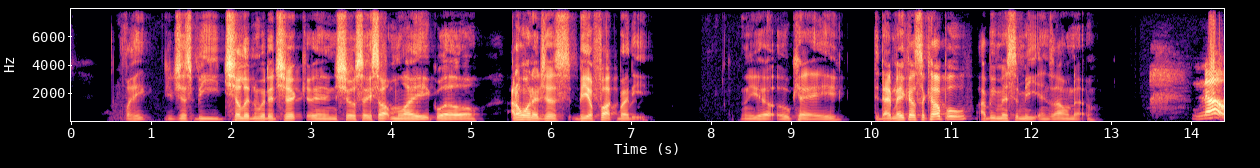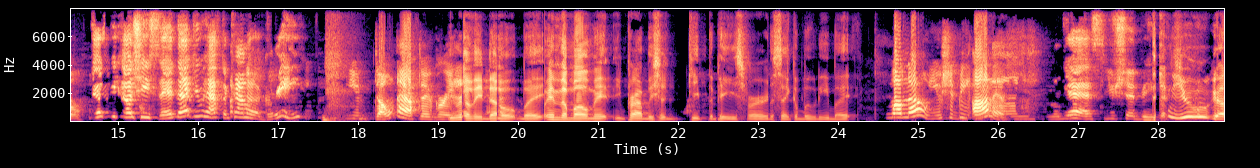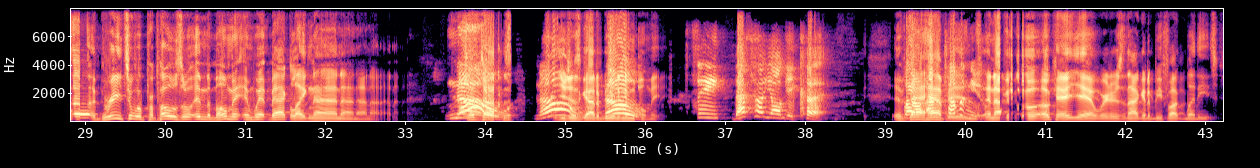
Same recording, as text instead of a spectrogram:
Like you just be chilling with a chick and she'll say something like, "Well, I don't want to just be a fuck buddy." And Yeah, okay. Did that make us a couple? I'd be missing meetings. I don't know. No, Just because she said that, you have to kind of agree. you don't have to agree. You really don't, but in the moment, you probably should keep the peace for the sake of booty. But Well, no, you should be honest. Um, yes, you should be. didn't you uh, agree to a proposal in the moment and went back like, nah, nah, nah, nah, nah? No, Sometimes no. you just got to be no. in the moment. See, that's how y'all get cut. If Well, that I'm happens, and I go, okay, yeah, we're there's not going to be fuck buddies,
